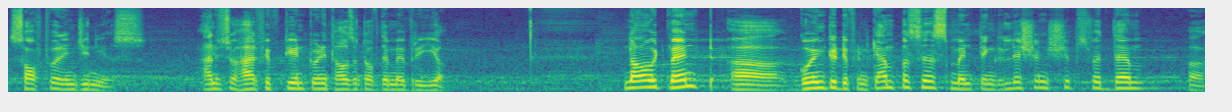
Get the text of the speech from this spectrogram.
software engineers and used to hire 15, 20,000 of them every year. Now it meant uh, going to different campuses, maintaining relationships with them, uh,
